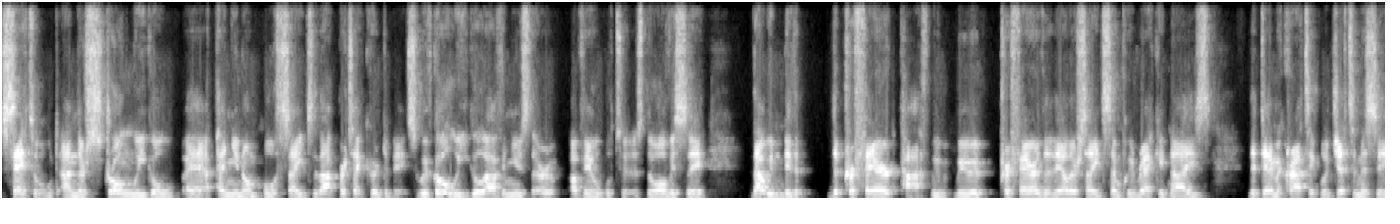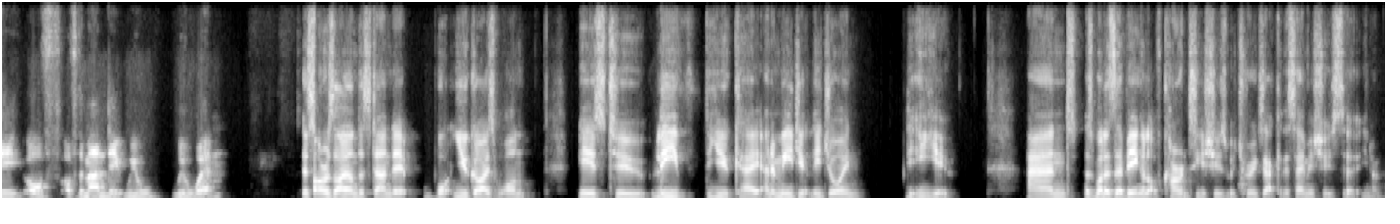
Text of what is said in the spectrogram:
settled and there's strong legal uh, opinion on both sides of that particular debate. So we've got legal avenues that are available to us, though obviously that wouldn't be the, the preferred path. We, we would prefer that the other side simply recognise the democratic legitimacy of, of the mandate we'll, we'll win. As far as I understand it, what you guys want is to leave the UK and immediately join the EU. And as well as there being a lot of currency issues, which were exactly the same issues that you know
